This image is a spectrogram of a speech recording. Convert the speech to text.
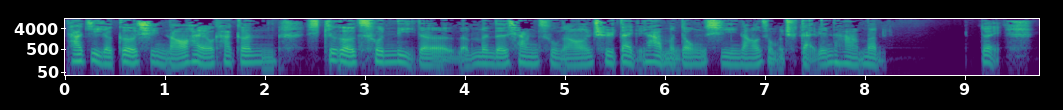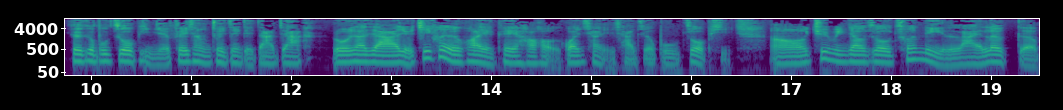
他自己的个性，然后还有他跟这个村里的人们的相处，然后去带给他们东西，然后怎么去改变他们。对，所以这部作品也非常推荐给大家。如果大家有机会的话，也可以好好观赏一下这部作品。然后剧名叫做《村里来了个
